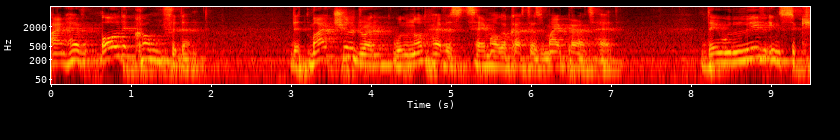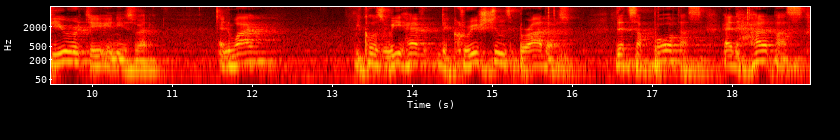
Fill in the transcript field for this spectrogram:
I have all the confidence that my children will not have the same Holocaust as my parents had. They will live in security in Israel. And why? Because we have the Christians brothers that support us and help us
